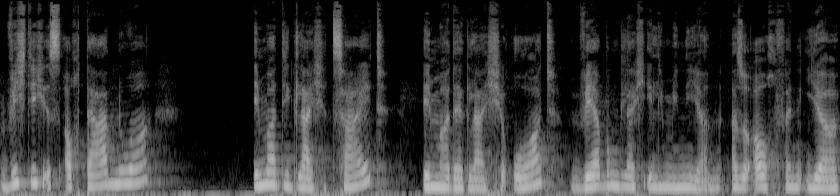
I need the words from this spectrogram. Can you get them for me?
Wichtig ist auch da nur, immer die gleiche Zeit, immer der gleiche Ort, Werbung gleich eliminieren. Also auch wenn ihr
